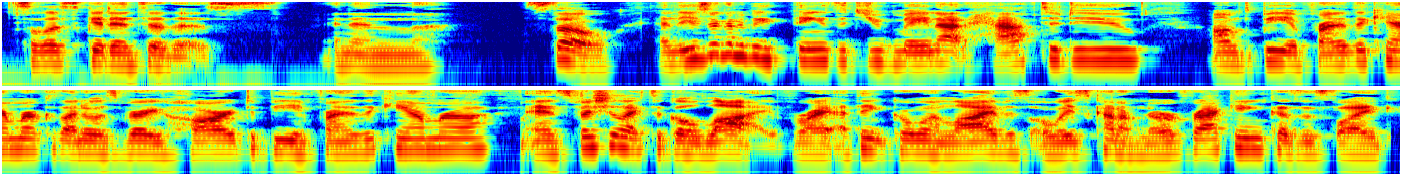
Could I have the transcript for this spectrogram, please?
so let's get into this. And then, so, and these are going to be things that you may not have to do um, to be in front of the camera because I know it's very hard to be in front of the camera and especially like to go live, right? I think going live is always kind of nerve wracking because it's like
